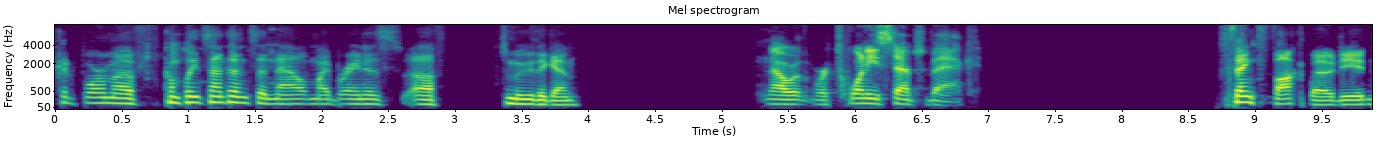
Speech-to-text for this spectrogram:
could form a f- complete sentence, and now my brain is uh, smooth again. now we're, we're 20 steps back. Thank fuck though, dude.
